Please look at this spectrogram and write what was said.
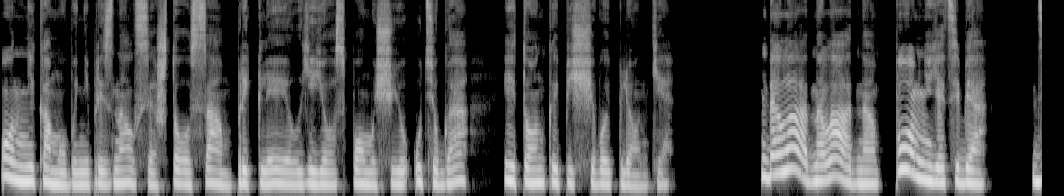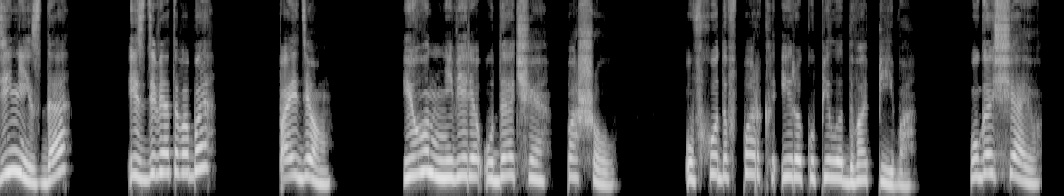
Он никому бы не признался, что сам приклеил ее с помощью утюга и тонкой пищевой пленки. «Да ладно, ладно, помню я тебя. Денис, да? Из 9 Б? Пойдем. И он, не веря удаче, пошел. У входа в парк Ира купила два пива. «Угощаю»,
